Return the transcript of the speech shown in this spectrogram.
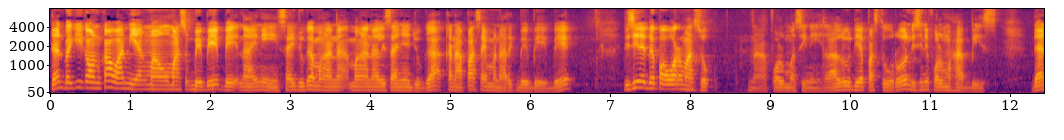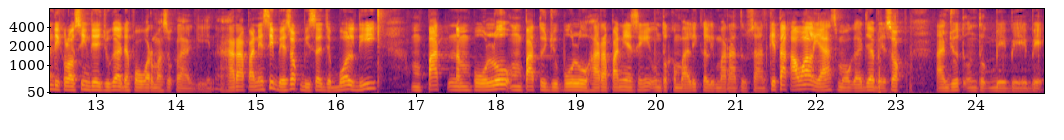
Dan bagi kawan-kawan yang mau masuk BBB, nah ini saya juga mengana menganalisanya juga kenapa saya menarik BBB. Di sini ada power masuk. Nah, volume sini. Lalu dia pas turun di sini volume habis. Dan di closing dia juga ada power masuk lagi. Nah, harapannya sih besok bisa jebol di 460 470. Harapannya sih untuk kembali ke 500-an. Kita kawal ya, semoga aja besok lanjut untuk BBB.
